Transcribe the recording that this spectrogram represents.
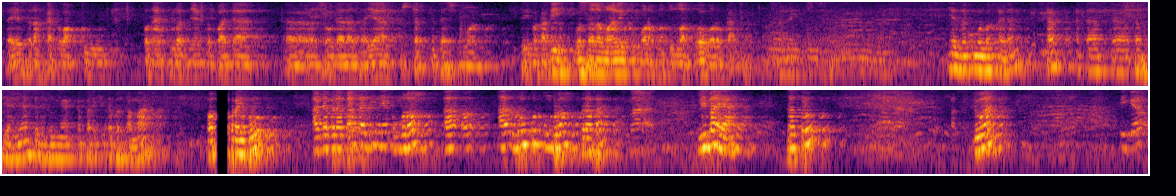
saya serahkan waktu pengaturannya kepada uh, saudara saya, Ustaz kita semua. Terima kasih. Wassalamualaikum warahmatullahi wabarakatuh. Jazakumullah khairan Ustaz atas uh, tausiahnya sudah mengingat kepada kita bersama. Bapak Ibu, ada berapa tadi niat umroh? Uh, uh, rukun umroh berapa? Lima ya? Satu? Dua? Tiga?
